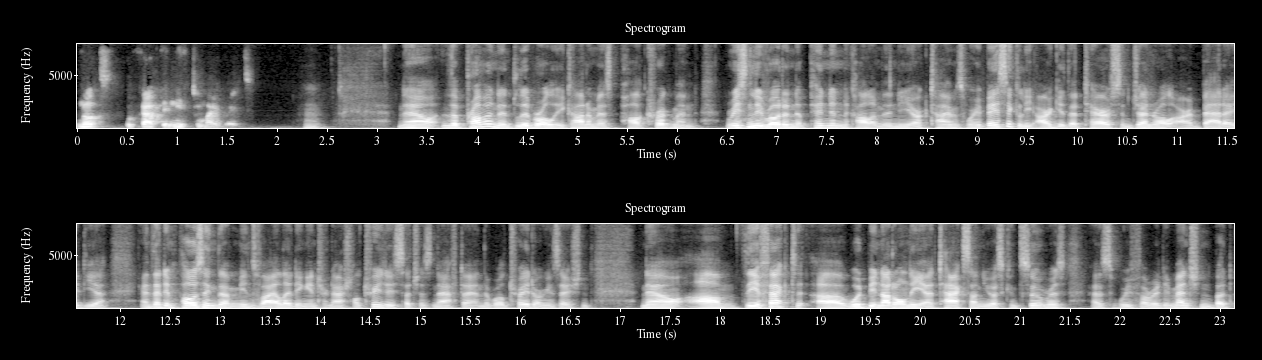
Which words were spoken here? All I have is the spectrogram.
not to have the need to migrate. Hmm. Now, the prominent liberal economist Paul Krugman recently wrote an opinion column in the New York Times where he basically argued that tariffs in general are a bad idea and that imposing them means violating international treaties such as NAFTA and the World Trade Organization. Now, um, the effect uh, would be not only a tax on US consumers, as we've already mentioned, but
